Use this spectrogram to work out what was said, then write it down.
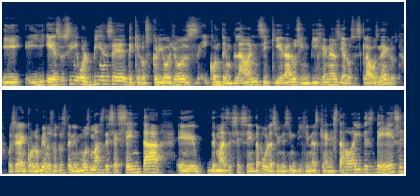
y, eso sí, olvídense de que los criollos eh, contemplaban siquiera a los indígenas y a los esclavos negros. O sea, en Colombia nosotros tenemos más de 60, eh, de más de 60 poblaciones indígenas que han estado ahí desde, ese,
